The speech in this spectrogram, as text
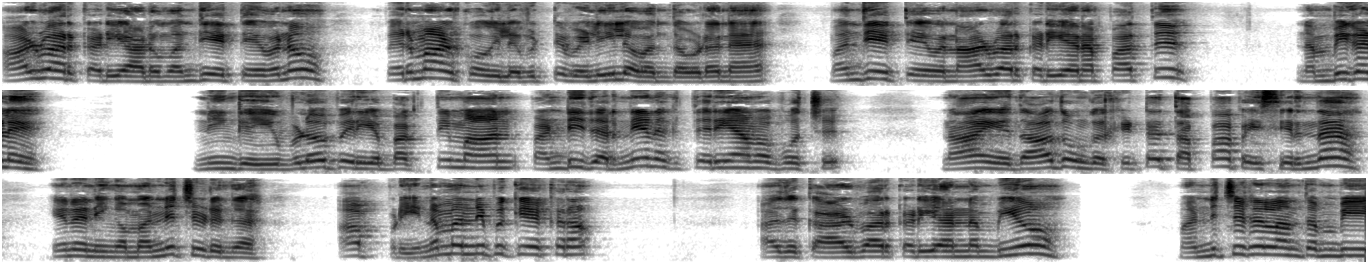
ஆழ்வார்க்கடியானும் வந்தியத்தேவனும் பெருமாள் கோயிலை விட்டு வெளியில் வந்த உடனே வந்தியத்தேவன் ஆழ்வார்க்கடியானை பார்த்து நம்பிகளே நீங்கள் இவ்வளோ பெரிய பக்திமான் பண்டிதர்னு எனக்கு தெரியாமல் போச்சு. நான் ஏதாவது உங்ககிட்ட தப்பாக பேசியிருந்தா என்னை நீங்கள் மன்னிச்சிடுங்க அப்படின்னு மன்னிப்பு கேட்குறான் அதுக்கு ஆழ்வார்க்கடியான் நம்பியோ மன்னிச்சிடலாம் தம்பி.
